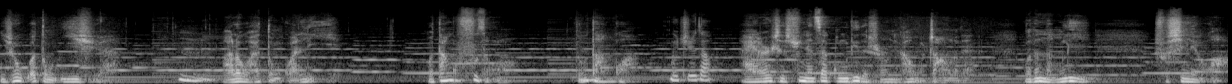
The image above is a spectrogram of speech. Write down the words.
你说我懂医学，嗯，完了我还懂管理，我当过副总，都当过。我知道。哎，而且去年在工地的时候，你看我张罗的，我的能力，说心里话，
